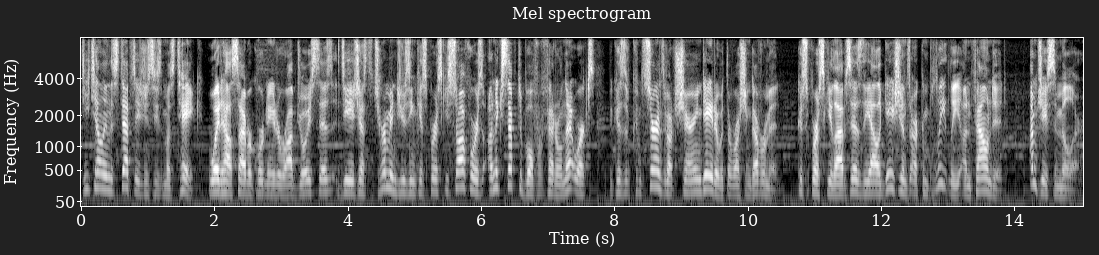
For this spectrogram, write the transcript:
detailing the steps agencies must take. White House Cyber Coordinator Rob Joyce says DHS determined using Kaspersky software is unacceptable for federal networks because of concerns about sharing data with the Russian government. Kaspersky Lab says the allegations are completely unfounded. I'm Jason Miller.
